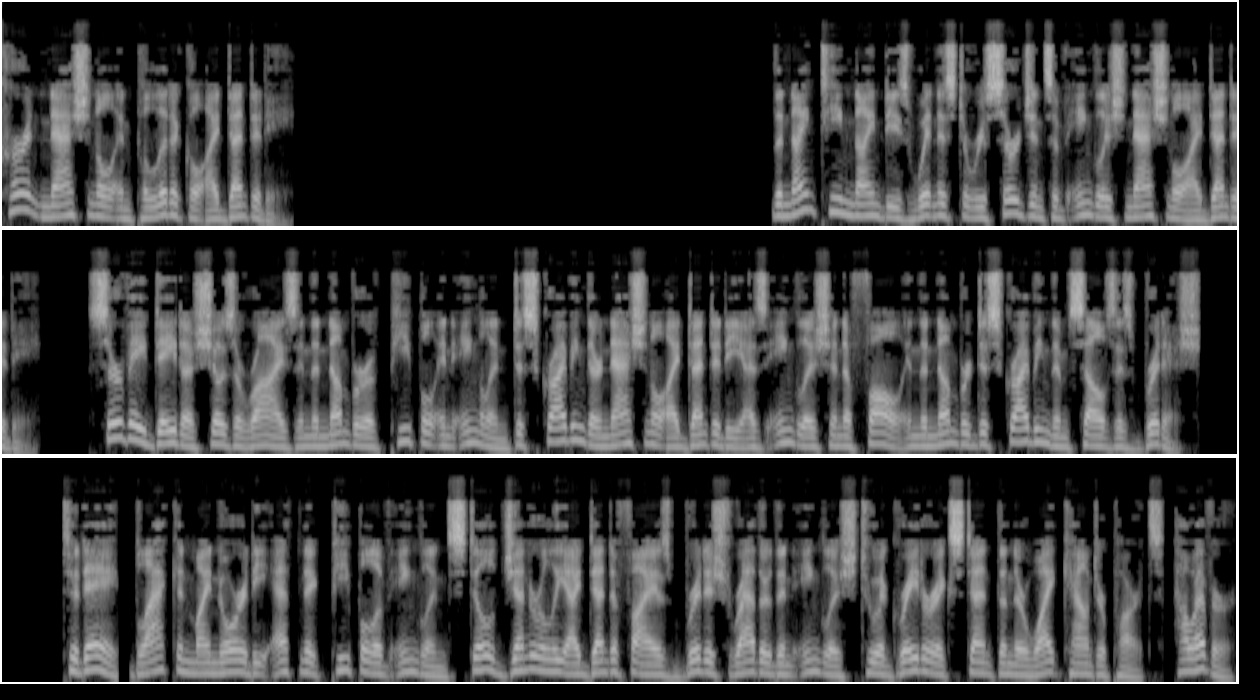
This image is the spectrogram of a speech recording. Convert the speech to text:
Current national and political identity The 1990s witnessed a resurgence of English national identity. Survey data shows a rise in the number of people in England describing their national identity as English and a fall in the number describing themselves as British. Today, black and minority ethnic people of England still generally identify as British rather than English to a greater extent than their white counterparts. However,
